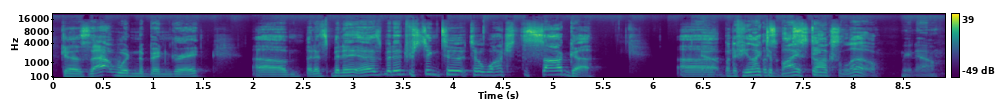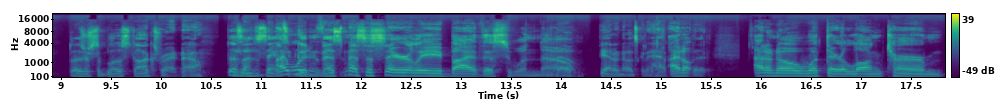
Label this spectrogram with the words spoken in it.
because that wouldn't have been great. Um, but it's been it's been interesting to to watch the saga. Uh, yeah, but if you like to buy stocks low, you know those are some low stocks right now. That's not to say it's I a good wouldn't investment. necessarily buy this one though. No. Yeah, I don't know what's going to happen. I don't-. I don't know what their long term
